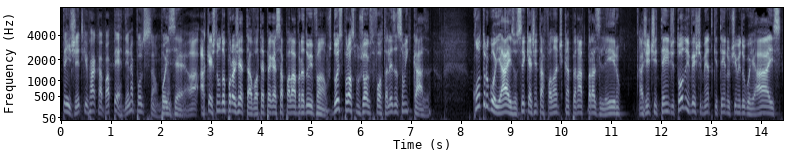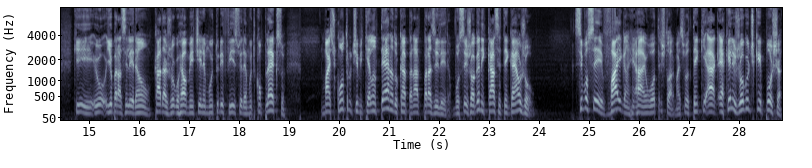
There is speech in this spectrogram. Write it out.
tem gente que vai acabar perdendo a posição. Pois é, a, a, questão do projetar, vou até pegar essa palavra do Ivan, os dois próximos jogos do Fortaleza são em casa. Contra o Goiás, eu sei que a gente está falando de campeonato brasileiro, a gente entende todo o investimento que tem no time do Goiás, que e o, e o Brasileirão, cada jogo realmente ele é muito difícil, ele é muito complexo. Mas contra um time que é lanterna do Campeonato Brasileiro, você jogando em casa, você tem que ganhar o jogo. Se você vai ganhar, é outra história, mas você tem que. É aquele jogo de que, poxa,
